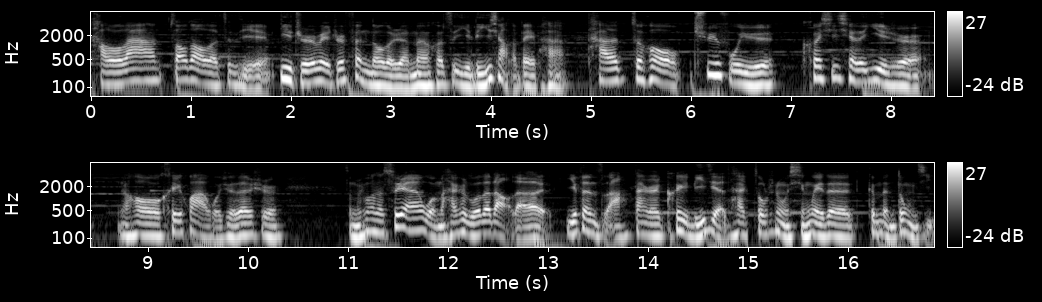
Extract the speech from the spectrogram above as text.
塔罗拉遭到了自己一直为之奋斗的人们和自己理想的背叛，他最后屈服于科西切的意志，然后黑化。我觉得是怎么说呢？虽然我们还是罗德岛的一份子啊，但是可以理解他做出这种行为的根本动机。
